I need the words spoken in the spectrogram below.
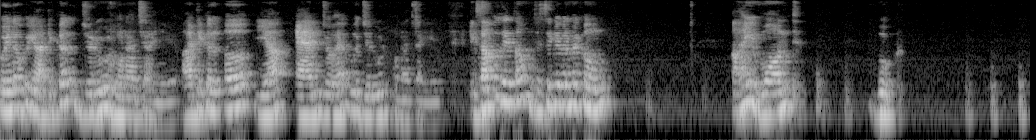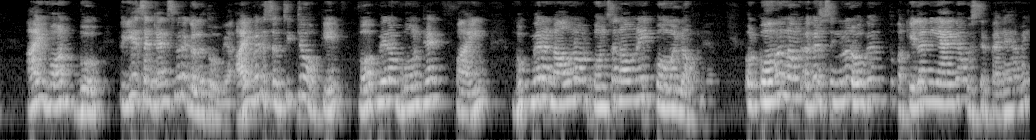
कोई ना कोई आर्टिकल ज़रूर होना चाहिए। आर्टिकल अ या एन जो है, वो ज़रूर होना चाहिए। एग्ज़ाम्पल देता हूँ, जैसे कि अगर मैं कहूँ I want book I want book तो ये सेंटेंस मेरा गलत हो गया। आई मेरा सब्जेक्ट है ओके वर्ब मेरा वॉन्ट है फाइन बुक मेरा नाउन है और कौन सा नाउन है? कॉमन नाउन है। और कॉमन नाउन अगर सिंगुलर होगा तो अकेला नहीं आएगा, उससे पहले हमें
